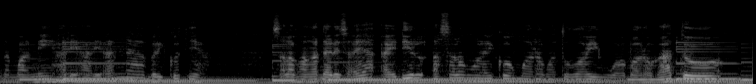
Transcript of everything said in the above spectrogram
menemani hari-hari Anda berikutnya. Salam hangat dari saya, Aidil. Assalamualaikum warahmatullahi wabarakatuh.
